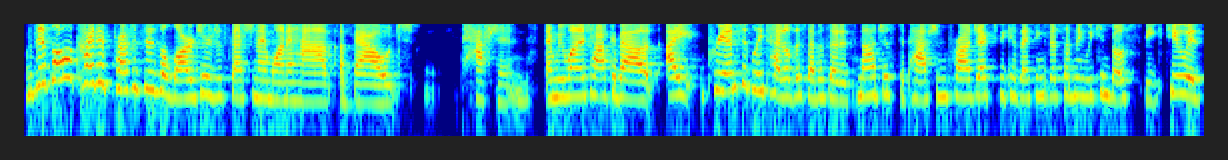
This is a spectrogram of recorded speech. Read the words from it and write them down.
But this all kind of prefaces a larger discussion I want to have about passions. And we want to talk about, I preemptively titled this episode, It's Not Just a Passion Project, because I think that's something we can both speak to is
